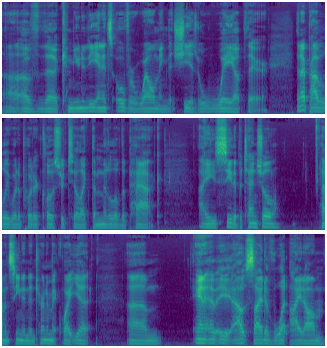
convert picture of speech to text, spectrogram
uh, of the community and it's overwhelming that she is way up there, then I probably would have put her closer to like the middle of the pack. I see the potential, haven't seen it in tournament quite yet, um, and uh, outside of what IDOM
